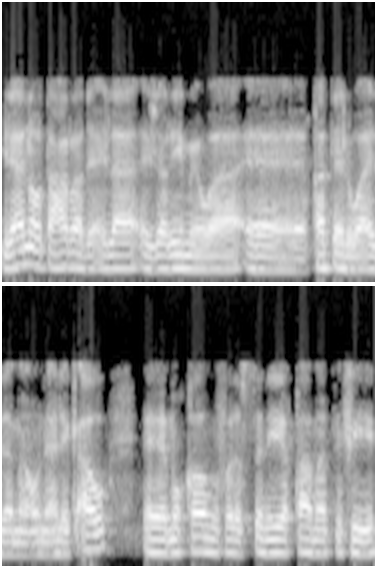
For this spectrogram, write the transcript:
لأنه تعرض إلى جريمة وقتل وإلى ما هنالك أو آه، مقاومة فلسطينية قامت في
